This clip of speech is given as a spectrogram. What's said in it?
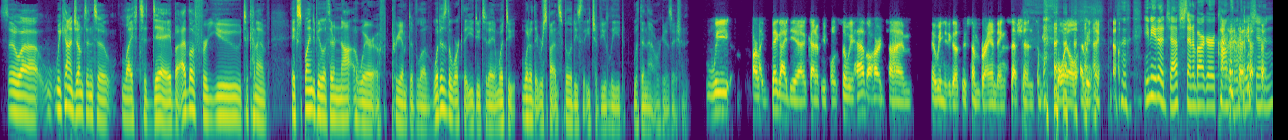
so uh, we kind of jumped into life today but i'd love for you to kind of explain to people if they're not aware of preemptive love. What is the work that you do today, and what do what are the responsibilities that each of you lead within that organization? We are like big idea kind of people, so we have a hard time that we need to go through some branding session to boil everything. you need a Jeff Shinabarger consultation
